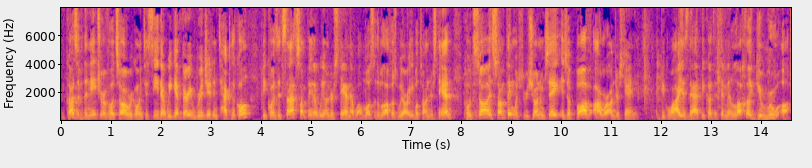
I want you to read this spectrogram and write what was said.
because of the nature of Hotzah, we're going to see that we get very rigid and technical because it's not something that we understand that well. Most of the malachas we are able to understand. Hotzah is something which the Rishonim say is above our understanding. Why is that? Because it's a melacha gerua.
